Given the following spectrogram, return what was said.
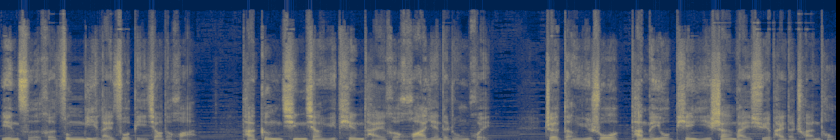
因此和宗密来做比较的话，他更倾向于天台和华严的融汇。这等于说他没有偏移山外学派的传统。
